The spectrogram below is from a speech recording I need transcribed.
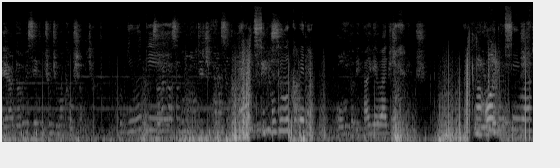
Eğer dönmeseydim çocuğuma kavuşamayacaktım. Hugi Hugi. Sana kalsa bunun ortaya çıkmaması daha iyi değil Neredesin? mi? Hugi Hugi benim. Oğlum da benim Hadi büyümüş. Ha orada bir şey var.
